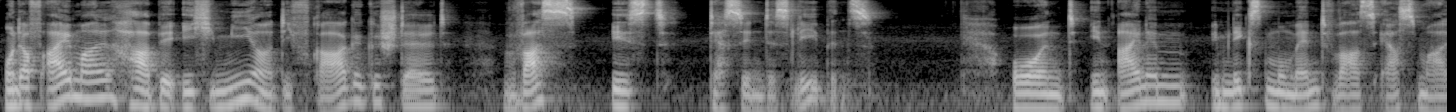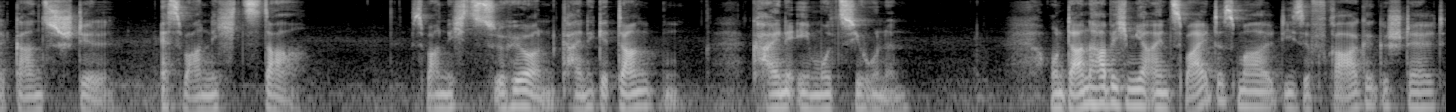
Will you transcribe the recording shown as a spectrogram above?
Und auf einmal habe ich mir die Frage gestellt, was ist der Sinn des Lebens? Und in einem, im nächsten Moment war es erstmal ganz still. Es war nichts da. Es war nichts zu hören, keine Gedanken, keine Emotionen. Und dann habe ich mir ein zweites Mal diese Frage gestellt,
